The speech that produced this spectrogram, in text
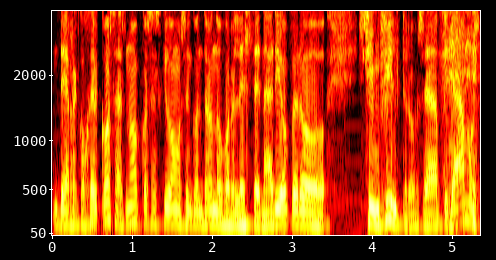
de recoger cosas, ¿no? Cosas que íbamos encontrando por el escenario, pero sin filtro. O sea, pillábamos,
